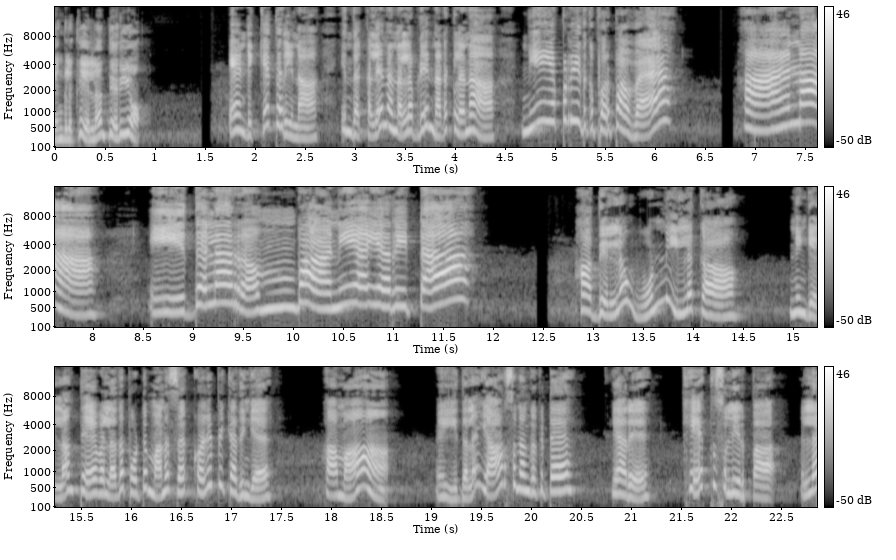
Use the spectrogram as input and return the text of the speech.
எங்களுக்கு எல்லாம் தெரியும். ஏண்டி கேத்தரீனா இந்த கல்யாணம் நல்லபடியா நடக்கலனா நீ எப்படி இதுக்கு பொறுப்பாவ? ஆனா இதெல்லாம் ரொம்ப அநியாயம் ரீட்டா அதெல்லாம் ஒண்ணு இல்லக்கா. நீங்க எல்லாம் தேவையில்லாத போட்டு மனசை குழப்பிக்காதீங்க. ஆமா இதெல்லாம் யார் சொன்னாங்க கிட்ட யாரு? கேத்து சொல்லியிருப்பா இல்ல?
